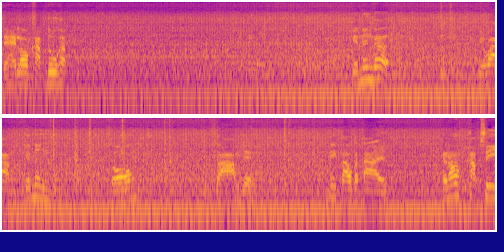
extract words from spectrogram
เดี๋ยวให้ลองขับดูครับ เกียร์หนึ่งก็เกียร์ว่าง เกียร์หนึ่งสองสามเจ็ดนี่เตากระต่ายใช่เนาะขับสี่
